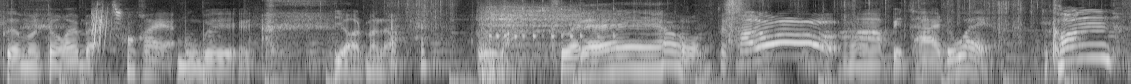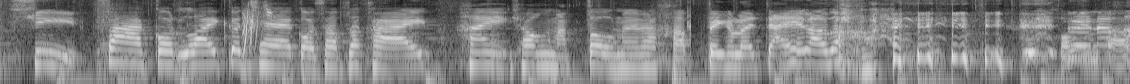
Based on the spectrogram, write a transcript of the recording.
เพื่อนมันโตให้แบบของใครอะมึงไปหยอดมาแล้วสวยแล้วฮัลโหลอ่าปิดท้ายด้วยคอนชีดฝากกดไลค์ กดแชร์ กด subscribe ให้ช่องนัดโตงด้วยนะครับ เป็นกำลังใจให้เราต่อไปขอบคุณครับด้วยนะค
